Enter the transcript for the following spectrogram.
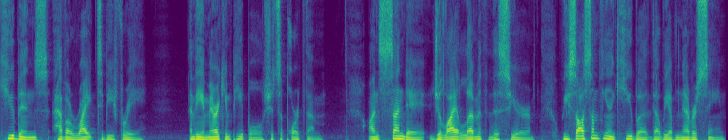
Cubans have a right to be free, and the American people should support them. On Sunday, July 11th this year, we saw something in Cuba that we have never seen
